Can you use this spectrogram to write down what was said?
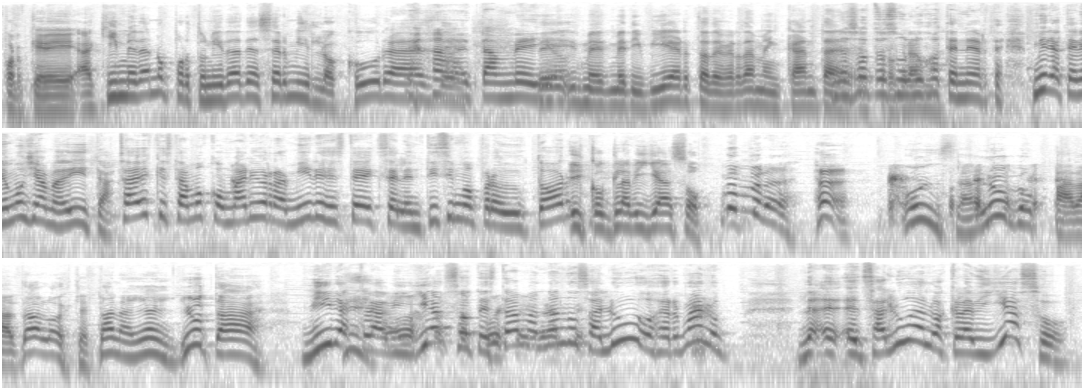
porque aquí me dan oportunidad de hacer mis locuras. Tan bello. me, divierto, de verdad, me encanta. Nosotros un lujo tenerte. Mira, tenemos llamadita. ¿Sabes que estamos con Mario Ramírez, este excelentísimo productor? Y con clavillazo. ¡Hombre! Un saludo para todos los que están allá en Utah. Mira, Clavillazo te está mandando saludos, hermano. Eh, eh, salúdalo a Clavillazo.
